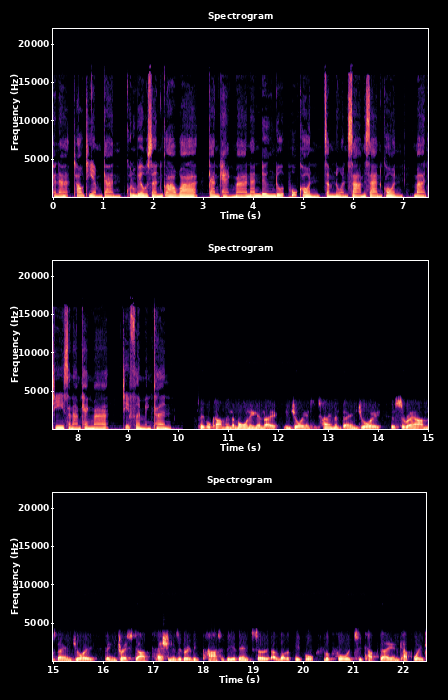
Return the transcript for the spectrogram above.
ชนะเท่าเทียมกัน คุณวิลสันกล่าวว่า การแข่งม้านั้นดึงดูดผู้คนจำนวน 3 0 0แสนคน มาที่สนามแข่งม้าที่เฟลมิงตัน People come in the morning and they enjoy entertainment, they enjoy the surrounds, they enjoy being dressed up. Fashion is a very big part of the event, so a lot of people look forward to Cup Day and Cup Week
